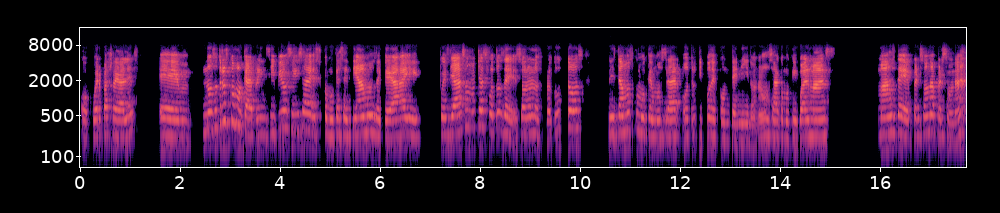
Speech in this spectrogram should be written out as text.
o cuerpos reales. Em, nosotros como que al principio sí, es como que sentíamos de que hay, pues ya son muchas fotos de solo los productos, necesitamos como que mostrar otro tipo de contenido, ¿no? O sea, como que igual más más de persona a persona.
